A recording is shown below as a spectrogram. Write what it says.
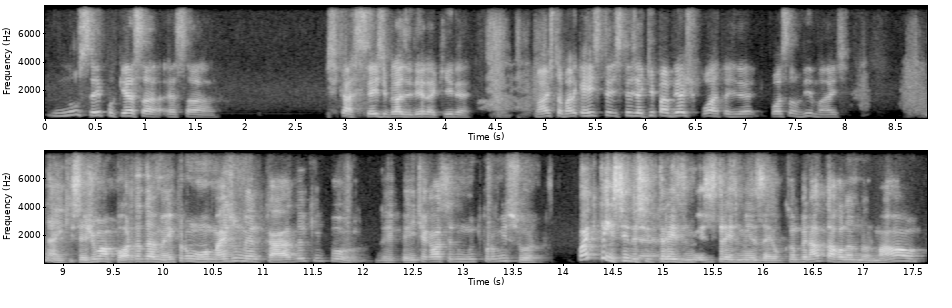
Não sei por que essa, essa escassez de brasileiro aqui, né? Mas tomara que a gente esteja aqui para abrir as portas, né? Que possam vir mais. Não, e que seja uma porta também para um, mais um mercado que, pô, de repente acaba sendo muito promissor. Como é que tem sido é. esses, três, esses três meses aí? O campeonato tá rolando normal?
